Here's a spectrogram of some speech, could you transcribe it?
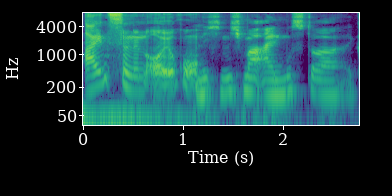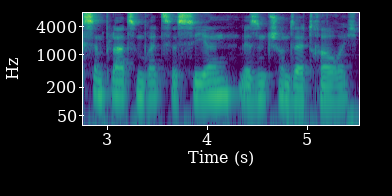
einzelnen Euro. Nicht, nicht mal ein Musterexemplar zum Rezessieren. Wir sind schon sehr traurig.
